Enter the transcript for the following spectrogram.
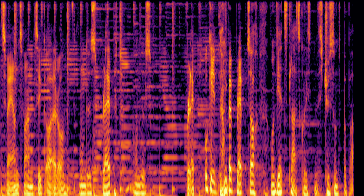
22 Euro. Und es bleibt und es bleibt. Okay, dann bleibt es auch. Und jetzt Last Christmas. Tschüss und Baba.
